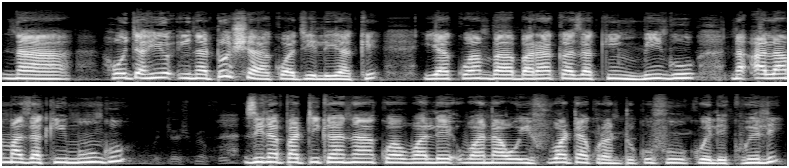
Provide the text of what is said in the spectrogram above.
Na hoja hiyo inatosha kwa ajili yake ya kwamba baraka za kimbingu na alama za kimungu zinapatikana kwa wale wanaoifuata kurani tukufu kweli kweli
